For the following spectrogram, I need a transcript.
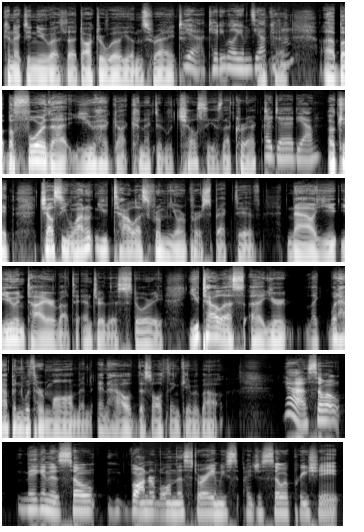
connecting you with uh, Dr. Williams, right? Yeah. Katie Williams. Yep. Okay. mhm. Uh, but before that, you had got connected with Chelsea. Is that correct? I did. Yeah. Okay, Chelsea, why don't you tell us from your perspective? Now, you you and Ty are about to enter this story. You tell us uh, your like what happened with her mom and and how this all thing came about. Yeah. So Megan is so vulnerable in this story, and we I just so appreciate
